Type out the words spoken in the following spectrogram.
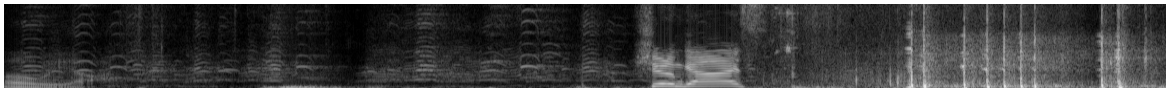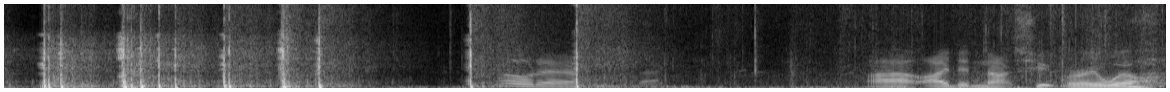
Oh yeah. Shoot him, guys. Oh there. I, I did not shoot very well.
